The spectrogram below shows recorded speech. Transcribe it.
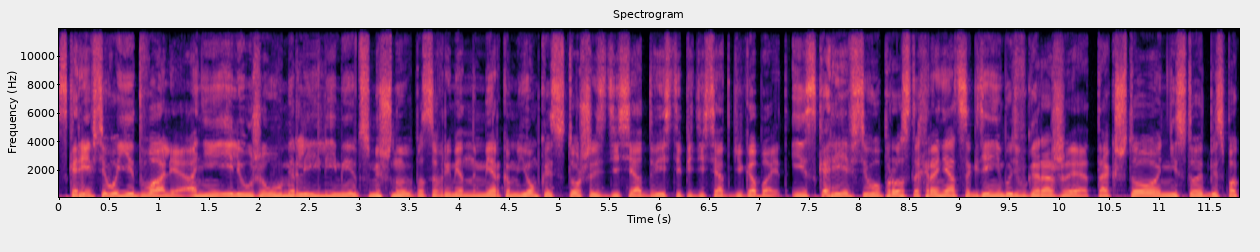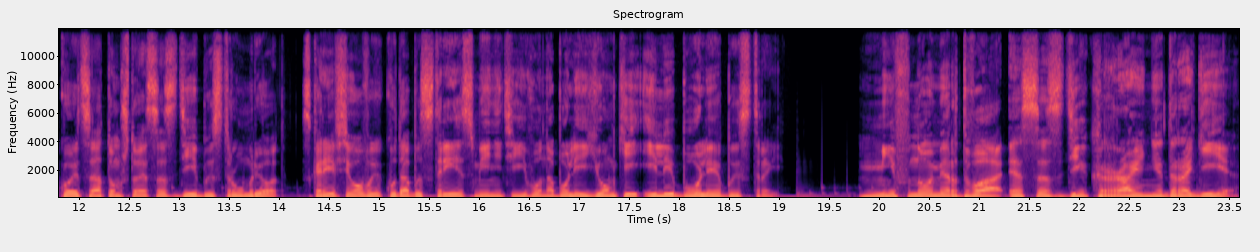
Скорее всего, едва ли. Они или уже умерли, или имеют смешную по современным меркам емкость 160-250 гигабайт. И скорее всего просто хранятся где-нибудь в гараже, так что не стоит беспокоиться о том, что SSD быстро умрет. Скорее всего, вы куда быстрее смените его на более емкий или более быстрый. Миф номер два. SSD крайне дорогие.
